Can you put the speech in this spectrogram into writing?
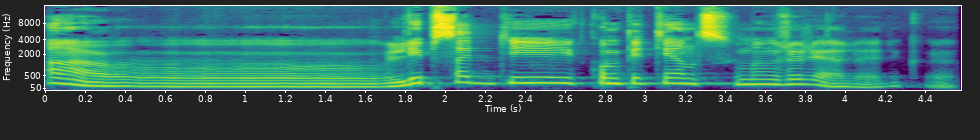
A, uh, lipsa de competențe manageriale, adică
